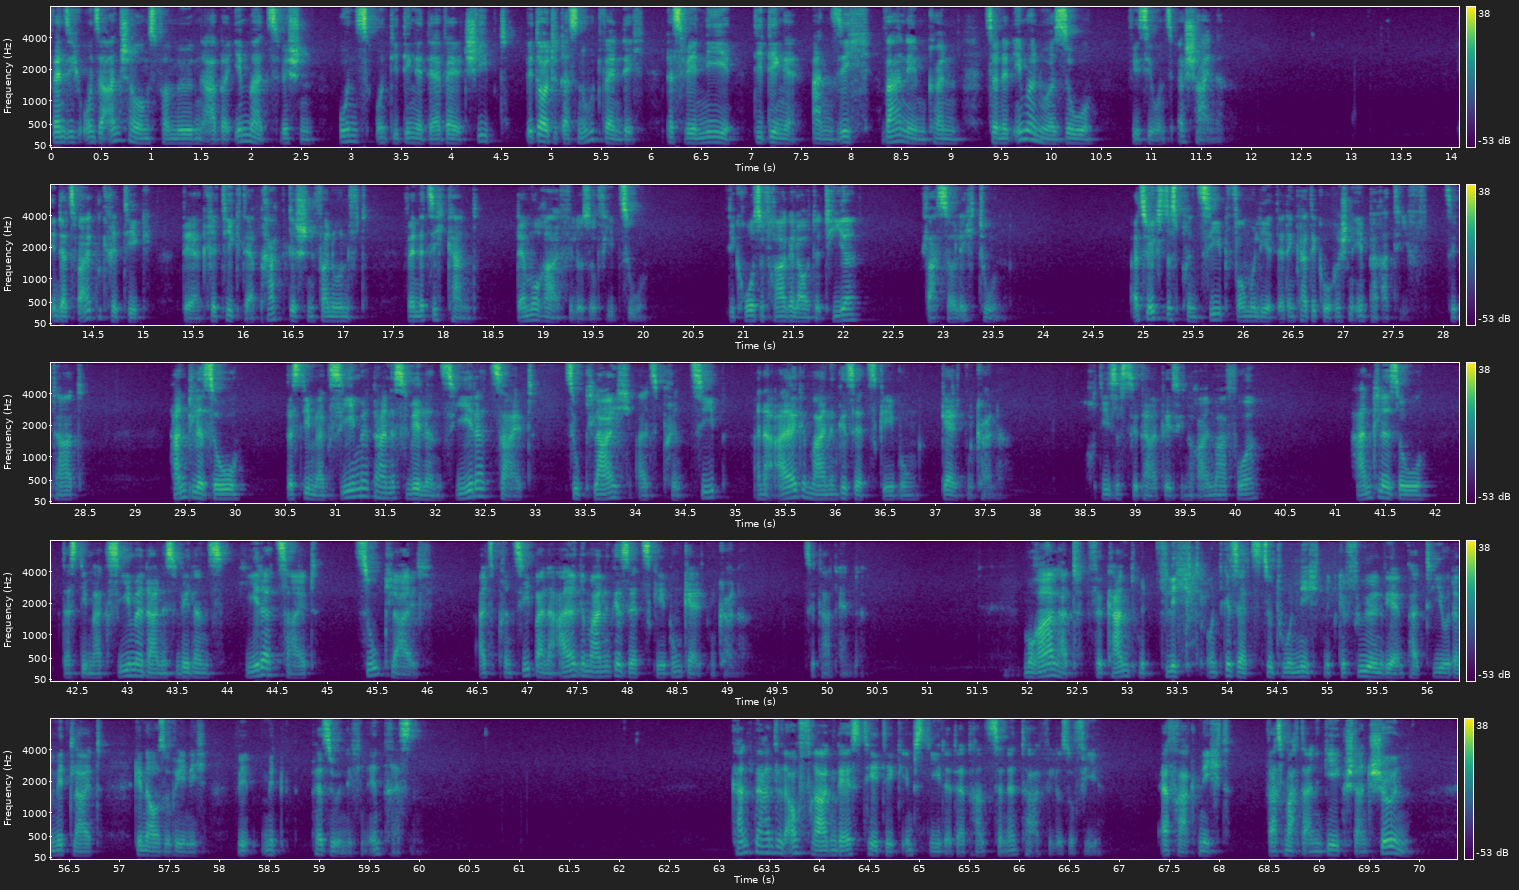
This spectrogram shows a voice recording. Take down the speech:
Wenn sich unser Anschauungsvermögen aber immer zwischen uns und die Dinge der Welt schiebt, bedeutet das notwendig, dass wir nie die Dinge an sich wahrnehmen können, sondern immer nur so, wie sie uns erscheinen. In der zweiten Kritik, der Kritik der praktischen Vernunft, wendet sich Kant der Moralphilosophie zu. Die große Frage lautet hier, was soll ich tun? Als höchstes Prinzip formuliert er den kategorischen Imperativ. Zitat Handle so, dass die Maxime deines Willens jederzeit zugleich als Prinzip einer allgemeinen Gesetzgebung gelten könne. Auch dieses Zitat lese ich noch einmal vor. Handle so, dass die Maxime deines Willens jederzeit zugleich als Prinzip einer allgemeinen Gesetzgebung gelten könne. Zitat Ende. Moral hat für Kant mit Pflicht und Gesetz zu tun, nicht mit Gefühlen wie Empathie oder Mitleid, genauso wenig wie mit persönlichen Interessen. Kant behandelt auch Fragen der Ästhetik im Stile der Transzendentalphilosophie. Er fragt nicht, was macht einen Gegenstand schön,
